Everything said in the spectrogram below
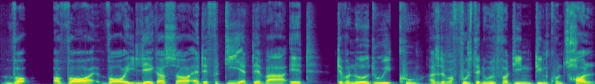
Hvor, og hvor, hvor I ligger så, er det fordi, at det var et det var noget, du ikke kunne, altså det var fuldstændig ude for din, din kontrol,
